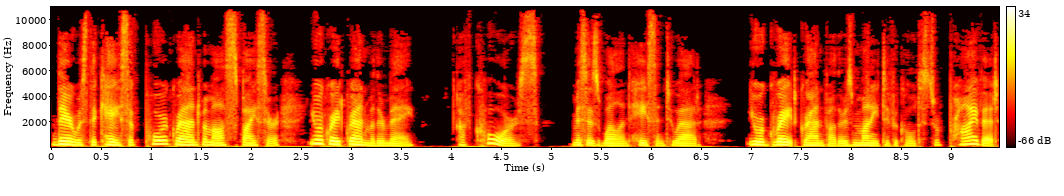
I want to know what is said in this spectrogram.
There was the case of poor grandmamma Spicer, your great grandmother May. Of course Mrs. Welland hastened to add, "your great grandfather's money difficulties were private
